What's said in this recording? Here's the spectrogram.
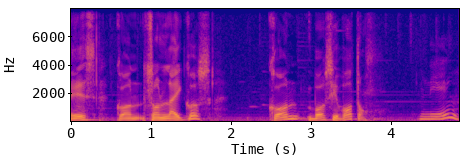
es con, son laicos con voz y voto. Bien.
